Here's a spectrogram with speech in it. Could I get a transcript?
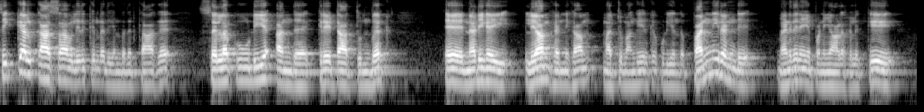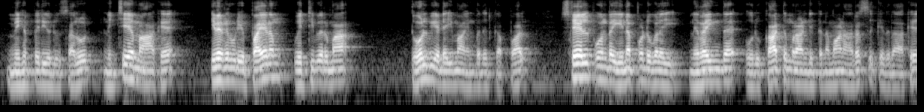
சிக்கல் காசாவில் இருக்கின்றது என்பதற்காக செல்லக்கூடிய அந்த கிரேட்டா துன்பர்க் நடிகை லியாம் ஹன்னிகாம் மற்றும் அங்கே இருக்கக்கூடிய அந்த பன்னிரண்டு மனிதநேய பணியாளர்களுக்கு மிகப்பெரிய ஒரு சலூட். நிச்சயமாக இவர்களுடைய பயணம் வெற்றி பெறுமா? தோல்வியடையுமா என்பதற்கு அப்பால் ஸ்டேல் போன்ற இனப்படுகொலை நிறைந்த ஒரு காட்டுமிராண்டித்தனமான அரசுக்கு எதிராக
